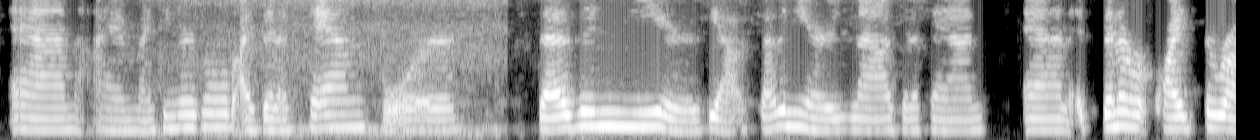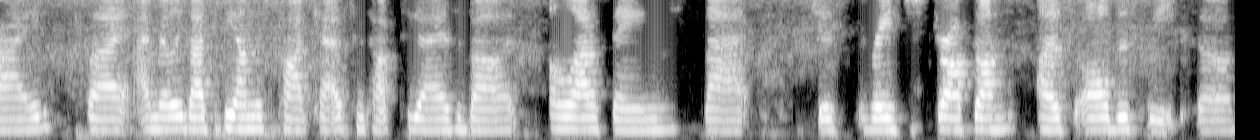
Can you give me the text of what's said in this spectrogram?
And I am 19 years old. I've been a fan for seven years. Yeah, seven years now. I've been a fan, and it's been a quite the ride. But I'm really glad to be on this podcast and talk to you guys about a lot of things that just Rays just dropped on us all this week. So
